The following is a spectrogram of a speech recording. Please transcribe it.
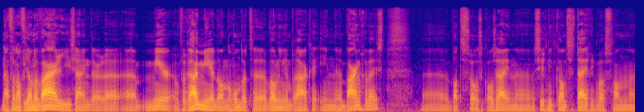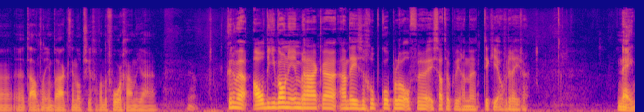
Nou, vanaf januari zijn er meer, of ruim meer dan 100 woninginbraken in Baarn geweest. wat, zoals ik al zei, een significante stijging was van het aantal inbraken ten opzichte van de voorgaande jaren. Ja. Kunnen we al die woninginbraken aan deze groep koppelen of is dat ook weer een tikje overdreven? Nee,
